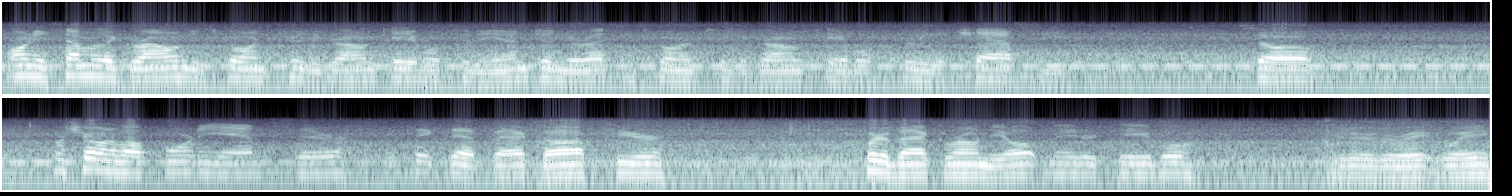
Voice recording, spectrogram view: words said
Only some of the ground is going through the ground cable to the engine. The rest is going through the ground cable through the chassis. So we're showing about 40 amps there. We'll take that back off here. Put it back around the alternator cable. Get her the right way.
